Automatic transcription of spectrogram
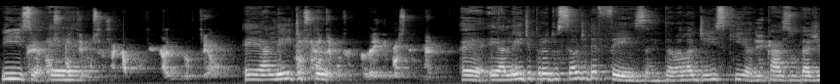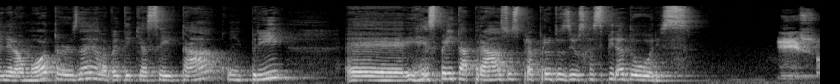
Isso, é, nós é... não temos essa capacidade industrial. É a lei de nós não temos essa lei de né? É, é a lei de produção de defesa. Então ela diz que, no Sim. caso da General Motors, né, ela vai ter que aceitar, cumprir é, e respeitar prazos para produzir os respiradores. Isso.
